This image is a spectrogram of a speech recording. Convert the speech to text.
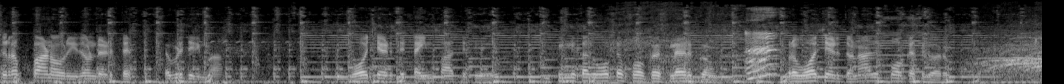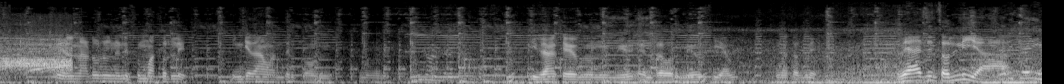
சிறப்பான ஒரு இதோண்டு எடுத்தேன். எப்படி தெரியுமா? வாட்ச் எடுத்து டைம் பார்த்துட்டு பின்னுக்கு அது ஓட்டோ ஃபோக்கஸில் இருக்கும். அப்புறம் வாட்ச் எடுத்தோன்னா அது ஃபோக்கஸுக்கு வரும். இதில் நடுவில் நின்று சும்மா சொல்லு. இங்கே தான் வந்திருக்கோம். இதுதான் மியூ என்ற ஒரு மியூசியம் சும்மா சொல்லு. ஏதாச்சும் சொல்லியா? சரி சரி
